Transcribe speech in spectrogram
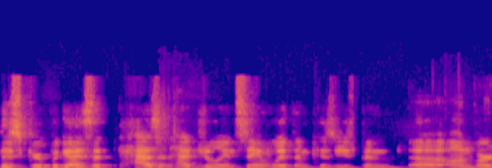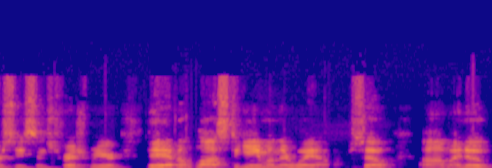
this group of guys that hasn't had Julian Sayin with them because he's been uh, on varsity since freshman year. They haven't lost a game on their way up. So um, I know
